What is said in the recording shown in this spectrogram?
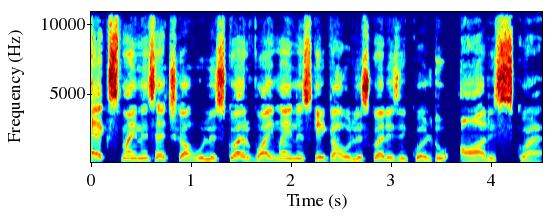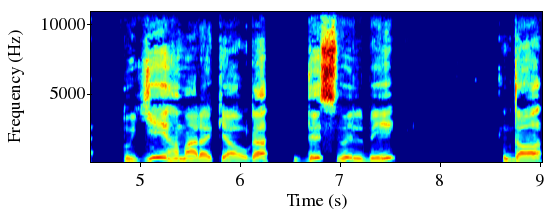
एक्स माइनस एच का whole square Y minus K का whole square is equal to R square तो ये हमारा क्या होगा? This will be the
